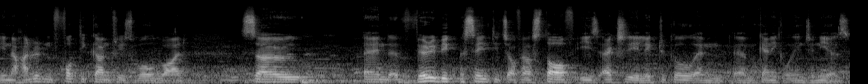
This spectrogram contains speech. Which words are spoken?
in 140 countries worldwide. So, and a very big percentage of our staff is actually electrical and uh, mechanical engineers.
